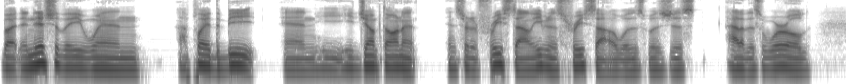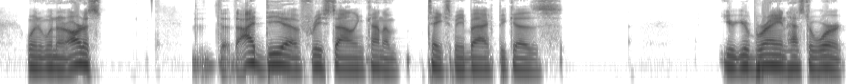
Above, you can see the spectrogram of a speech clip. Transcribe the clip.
But initially, when I played the beat and he he jumped on it and started freestyling, even his freestyle was was just out of this world. When when an artist, the, the idea of freestyling kind of takes me back because your your brain has to work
